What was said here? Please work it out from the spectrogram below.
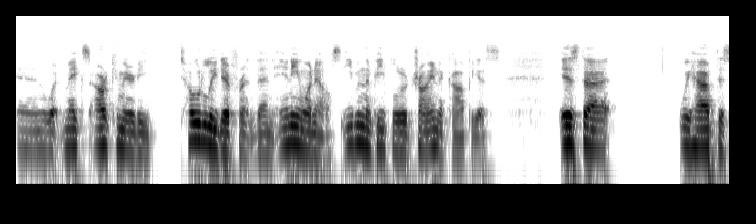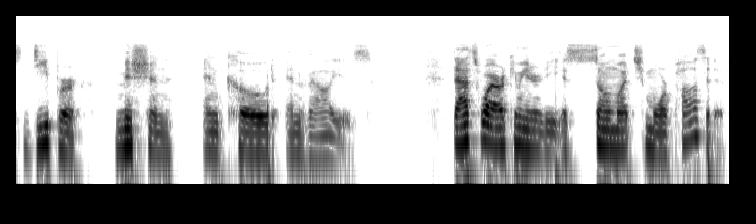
and what makes our community totally different than anyone else, even the people who are trying to copy us, is that we have this deeper mission and code and values. That's why our community is so much more positive,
